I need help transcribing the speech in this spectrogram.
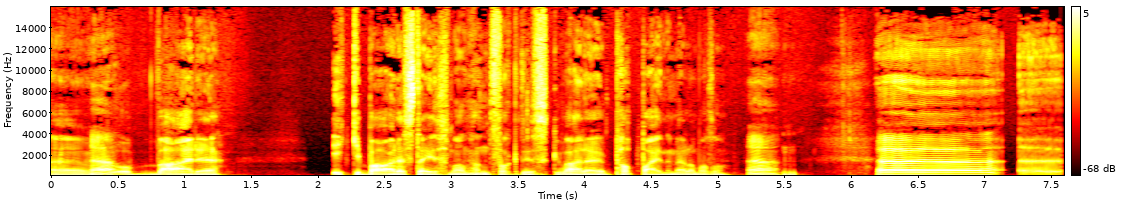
Uh, Ja. Og være ikke bare Staysman, men faktisk være pappa innimellom også. ja. Eh, eh,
